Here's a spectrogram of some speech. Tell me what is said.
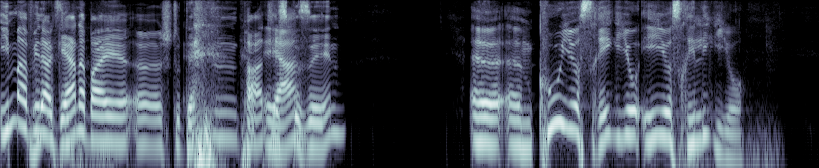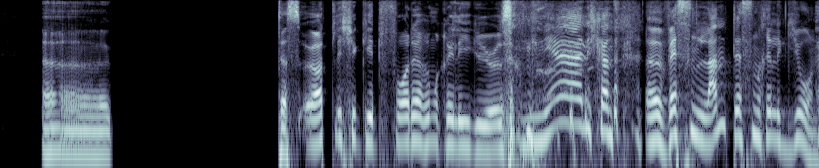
Immer wieder gerne bei äh, Studentenpartys Ja. gesehen. Äh, ähm, cuius regio eius religio. Äh, das örtliche geht vor dem religiösen. Ja, nicht ganz. Äh, wessen Land, dessen Religion.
